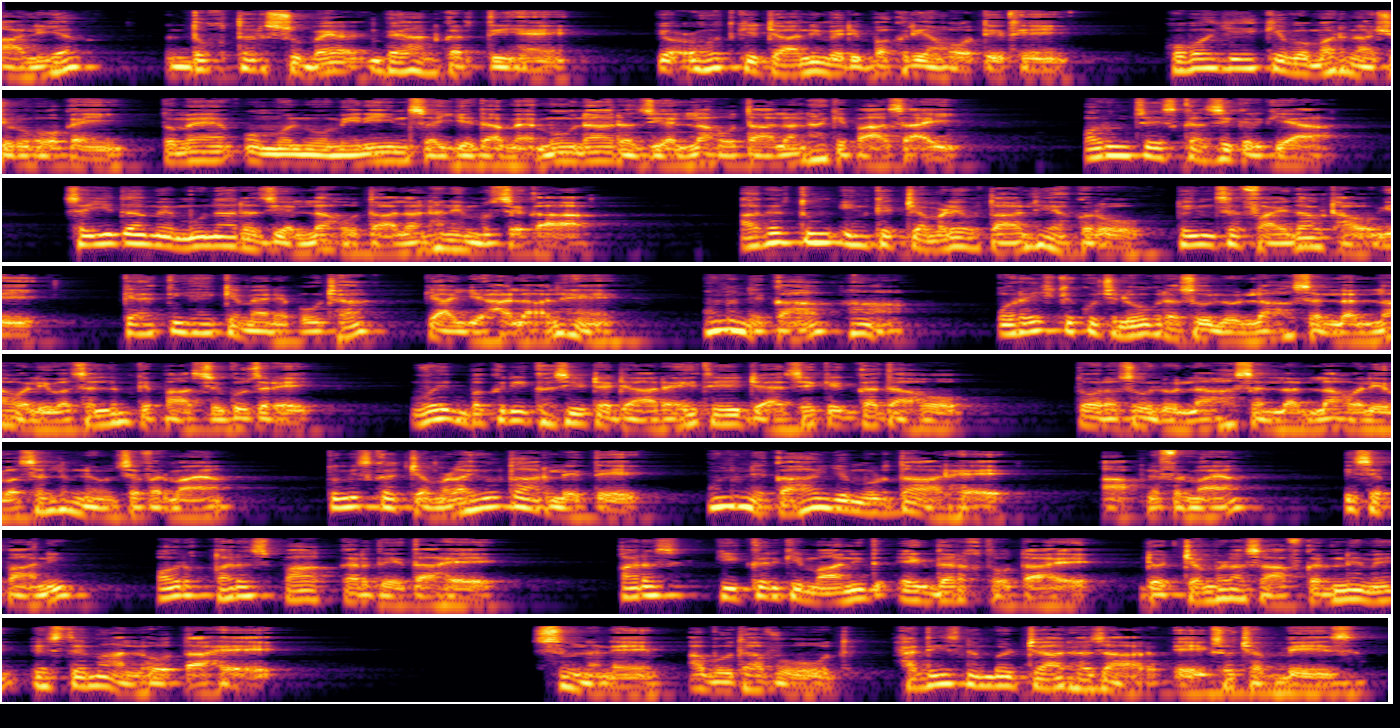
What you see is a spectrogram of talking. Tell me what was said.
عالیہ دختر صبح بیان کرتی ہیں کہ عہد کی جانی میری بکریاں ہوتی تھیں۔ ہوا یہ کہ وہ مرنا شروع ہو گئیں تو میں ام المومنین سیدہ میمونہ رضی اللہ تعالیٰ عنہ کے پاس آئی اور ان سے اس کا ذکر کیا۔ سیدہ میمونہ رضی اللہ تعالیٰ عنہ نے مجھ سے کہا، اگر تم ان کے چمڑے اتار لیا کرو تو ان سے فائدہ اٹھاؤ گی۔ کہتی ہیں کہ میں نے پوچھا، کیا یہ حلال ہیں؟ انہوں نے کہا ہاں۔ قریش کے کچھ لوگ رسول اللہ صلی اللہ علیہ وسلم کے پاس سے گزرے۔ وہ ایک بکری گھسیٹے جا رہے تھے جیسے کہ گدا ہو۔ تو رسول اللہ صلی اللہ علیہ وسلم نے ان سے فرمایا، تم اس کا چمڑا ہی اتار لیتے۔ انہوں نے کہا، یہ مردار ہے۔ آپ نے فرمایا، اسے پانی اور قرض پاک کر دیتا ہے۔ قرض کیکر کی مانند ایک درخت ہوتا ہے، جو چمڑا صاف کرنے میں استعمال ہوتا ہے۔ سننے ابو داود، حدیث نمبر چار ہزار ایک سو چھبیس۔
